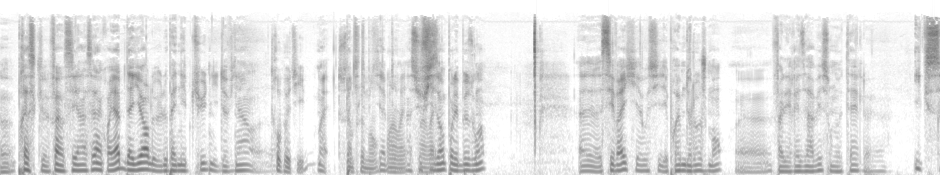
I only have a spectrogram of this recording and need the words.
euh, presque. Enfin, c'est assez incroyable. D'ailleurs, le, le Neptune, il devient. euh, Trop petit. ouais, tout petit, simplement. petit, Ouais, ouais, insuffisant pour les besoins. Euh, c'est vrai qu'il y a aussi des problèmes de logement. Euh, fallait réserver son hôtel euh, X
